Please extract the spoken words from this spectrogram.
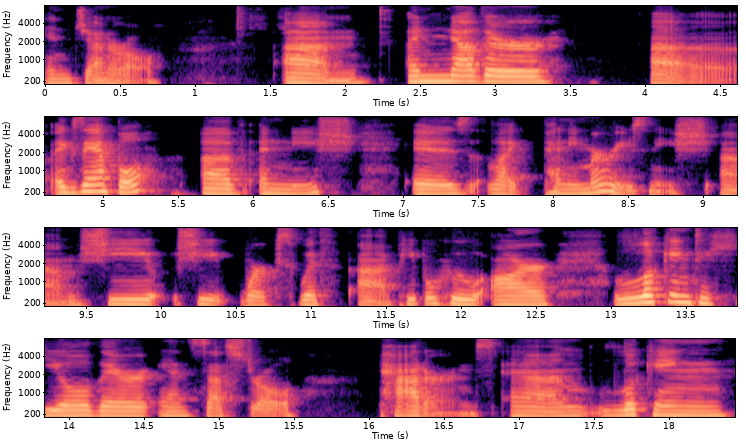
in general. Um, another uh, example of a niche is like Penny Murray's niche. Um, she she works with uh, people who are looking to heal their ancestral patterns and looking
